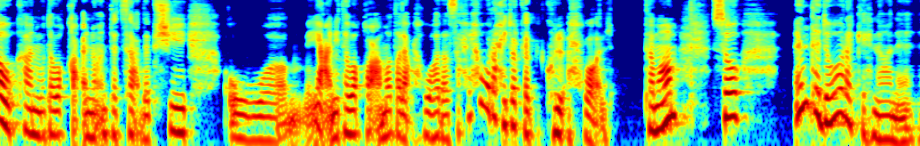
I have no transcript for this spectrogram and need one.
أو كان متوقع إنه أنت تساعده بشيء ويعني توقعه ما طلع هو هذا صحيح هو راح يتركك بكل الأحوال. تمام؟ so, أنت دورك هنا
